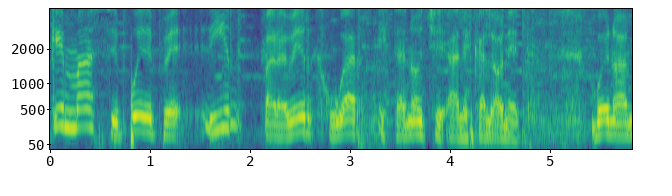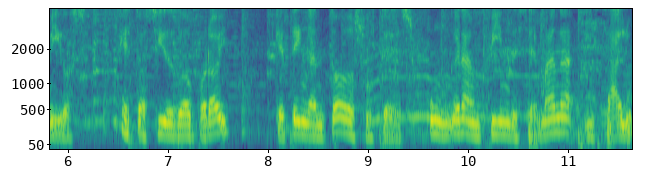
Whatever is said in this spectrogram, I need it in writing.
¿Qué más se puede pedir para ver jugar esta noche a la escaloneta? Bueno amigos, esto ha sido todo por hoy. Que tengan todos ustedes un gran fin de semana y salud.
